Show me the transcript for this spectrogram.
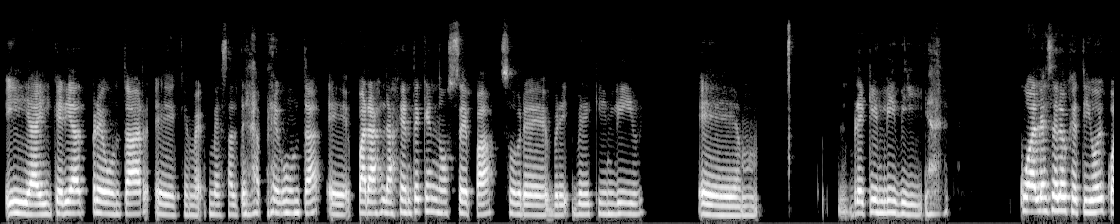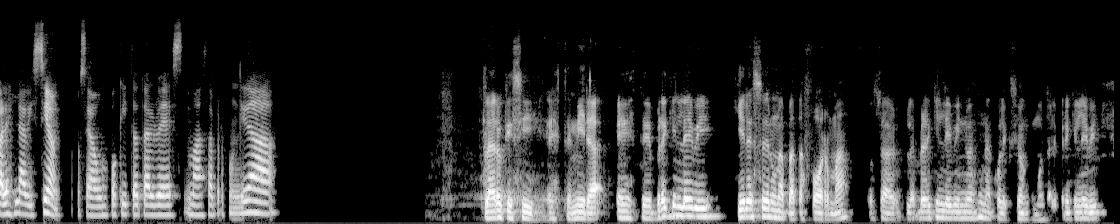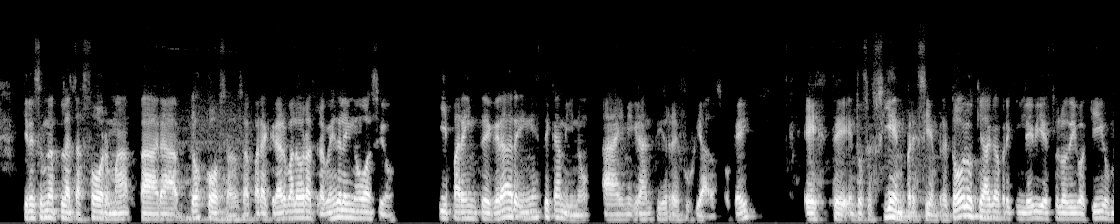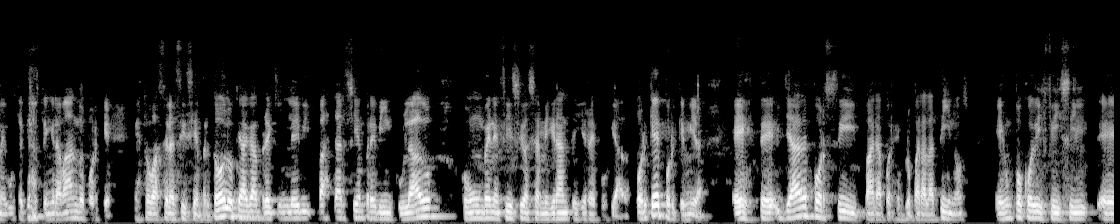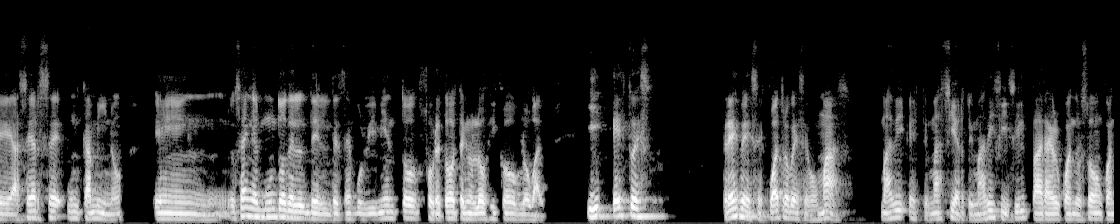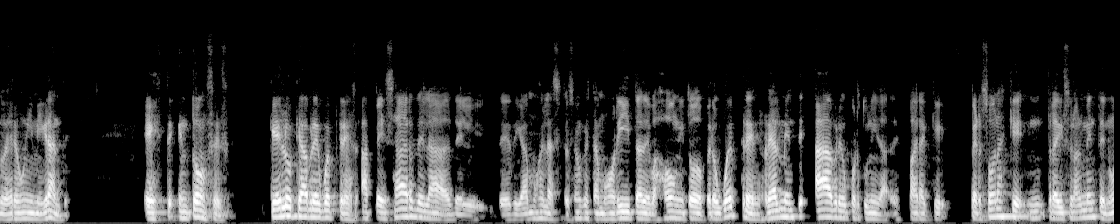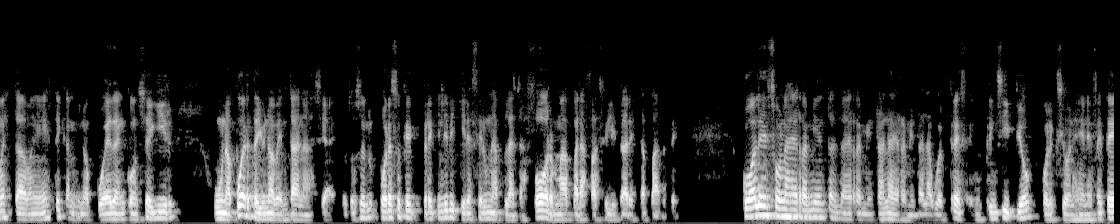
Y ahí quería preguntar, eh, que me, me, salté la pregunta, eh, para la gente que no sepa sobre Breaking Leave, eh, Breaking Leave, ¿cuál es el objetivo y cuál es la visión? O sea, un poquito tal vez más a profundidad. Claro que sí. Este, mira, este, Breaking Levy quiere ser una plataforma, o sea, Breaking Levy no es una colección como tal. Breaking Levy quiere ser una plataforma para dos cosas, o sea, para crear valor a través de la innovación y para integrar en este camino a inmigrantes y refugiados, ¿ok? Este, entonces, siempre, siempre, todo lo que haga Breaking Levy, esto lo digo aquí, o me gusta que lo estén grabando porque esto va a ser así siempre, todo lo que haga Breaking Levy va a estar siempre vinculado con un beneficio hacia migrantes y refugiados. ¿Por qué? Porque mira, este, ya de por sí, para, por ejemplo, para latinos, es un poco difícil eh, hacerse un camino en, o sea, en el mundo del, del, desenvolvimiento, sobre todo tecnológico global. Y esto es tres veces, cuatro veces o más, más, este, más cierto y más difícil para cuando, son, cuando eres un inmigrante. Este, entonces, ¿qué es lo que abre Web3? A pesar de la, del, de, digamos, de la situación que estamos ahorita, de bajón y todo, pero Web3 realmente abre oportunidades para que personas que tradicionalmente no estaban en este camino puedan conseguir una puerta y una ventana hacia esto. Entonces, por eso que Breaking quiere ser una plataforma para facilitar esta parte. ¿Cuáles son las herramientas? Las herramientas, las herramientas de la Web3. En principio, colecciones NFT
